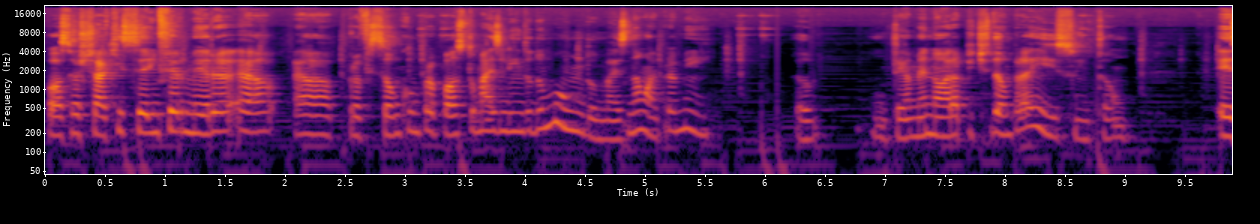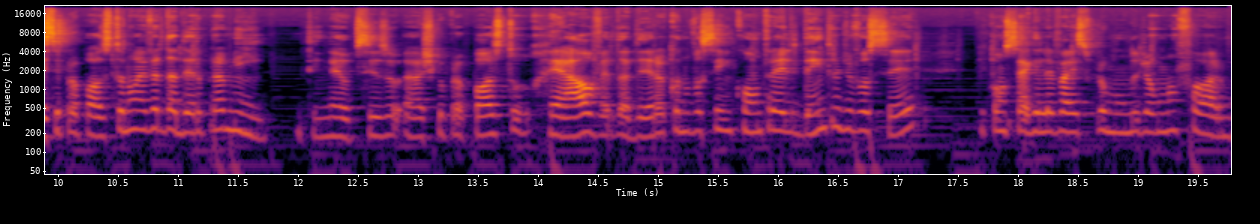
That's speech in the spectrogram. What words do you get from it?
posso achar que ser enfermeira é a, é a profissão com o propósito mais lindo do mundo, mas não é para mim. Eu não tenho a menor aptidão para isso, então esse propósito não é verdadeiro para mim, entendeu? Eu preciso, eu acho que o propósito real, verdadeiro, é quando você encontra ele dentro de você e consegue levar isso para o mundo de alguma forma.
